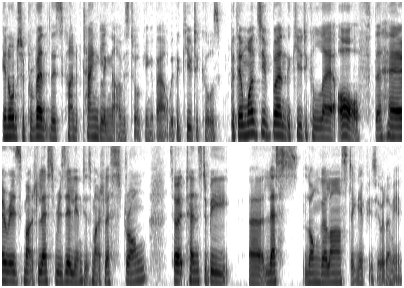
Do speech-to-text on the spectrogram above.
in order to prevent this kind of tangling that I was talking about with the cuticles. But then once you've burnt the cuticle layer off, the hair is much less resilient, it's much less strong. So it tends to be uh, less longer lasting, if you see what I mean.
